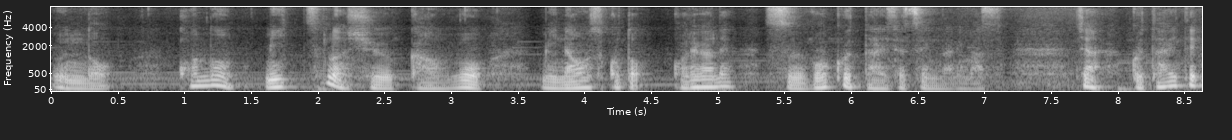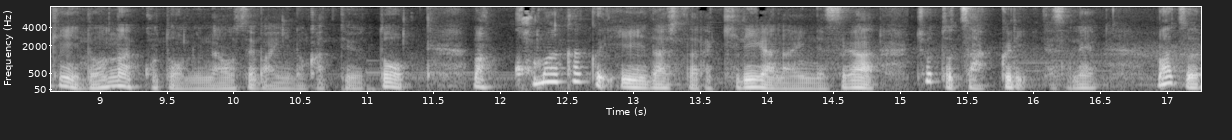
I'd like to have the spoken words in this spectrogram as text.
運動この3つの習慣を見直すこと。これがねすごく大切になります。じゃあ具体的にどんなことを見直せばいいのかっていうとまあ細かく言い出したらキリがないんですがちょっとざっくりですね。まず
